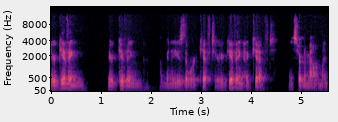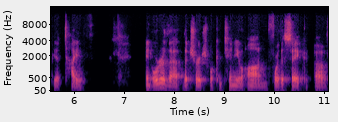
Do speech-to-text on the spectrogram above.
you're giving, you're giving, I'm going to use the word gift here, you're giving a gift, a certain amount, might be a tithe, in order that the church will continue on for the sake of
